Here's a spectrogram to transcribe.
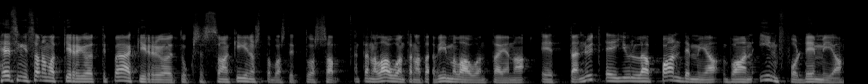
Helsingin Sanomat kirjoitti pääkirjoituksessaan kiinnostavasti tuossa tänä lauantaina tai viime lauantaina, että nyt ei yllä pandemia, vaan infodemia,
